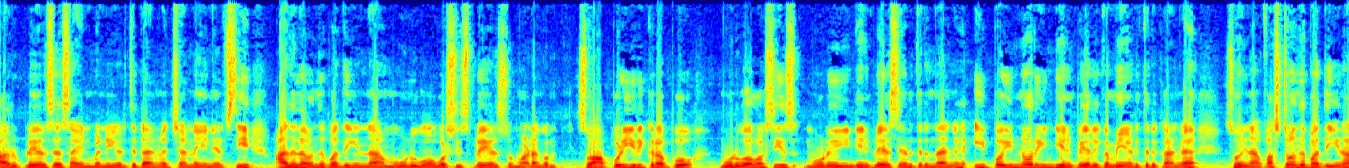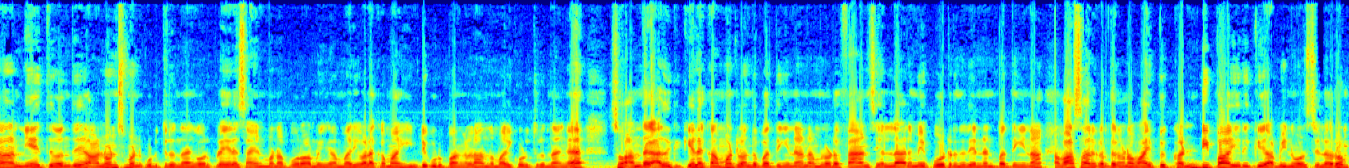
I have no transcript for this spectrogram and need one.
ஆறு பிளேயர்ஸை சைன் பண்ணி எடுத்துட்டாங்க சென்னை எஃப்சி அதில் வந்து பார்த்தீங்கன்னா மூணு ஓவர்சீஸ் பிளேயர்ஸும் அடங்கும். ஸோ அப்படி இருக்கிறப்போ மூணு ஓவர்சீஸ் மூணு இந்தியன் பிளேயர்ஸ் எடுத்திருந்தாங்க. இப்போ இன்னொரு இந்தியன் பிளேயருக்குமே எடுத்திருக்காங்க. ஸோ நான் ஃபர்ஸ்ட் வந்து பார்த்தீங்கன்னா நேற்று வந்து அனௌன்ஸ்மெண்ட் கொடுத்துருந்தாங்க. ஒரு பிளேயரை சைன் பண்ண போகிறோம் அப்படிங்கிற மாதிரி வழக்கமாக ஹிண்ட் கொடுப்பாங்கல்ல அந்த மாதிரி கொடுத்துருந்தாங்க. ஸோ அந்த அதுக்கு கீழே கமெண்ட்டில் வந்து பார்த்தீங்கன்னா நம்மளோட ஃபேன் ஃபேன்ஸ் எல்லாருமே போட்டிருந்தது என்னன்னு பார்த்தீங்கன்னா நவாசா இருக்கிறதுக்கான வாய்ப்பு கண்டிப்பாக இருக்கு அப்படின்னு ஒரு சிலரும்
